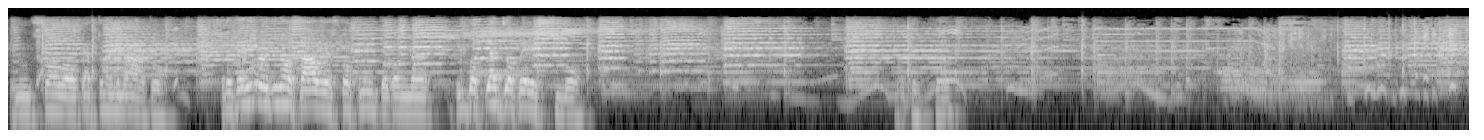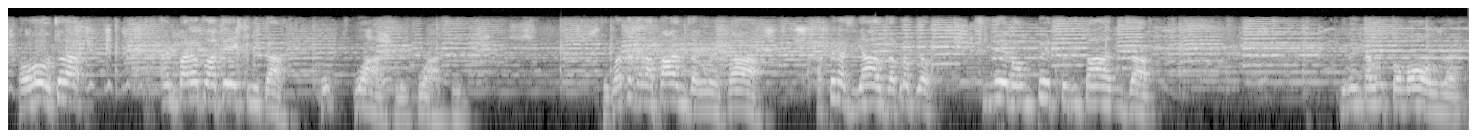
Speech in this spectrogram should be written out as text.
in un solo cartone animato. Preferivo i dinosauri a sto punto con il doppiaggio pessimo. Ma che cazzo? Oh, ce l'ha! Ha imparato la tecnica! Qu- Quasi, quasi. Cioè, guardate la panza come fa! Appena si alza proprio si leva un pezzo di panza! Diventa tutto molle!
